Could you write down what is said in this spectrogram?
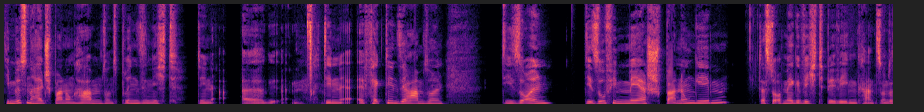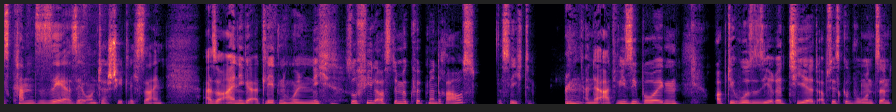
Die müssen halt Spannung haben, sonst bringen sie nicht den, äh, den Effekt, den sie haben sollen. Die sollen dir so viel mehr Spannung geben, dass du auch mehr Gewicht bewegen kannst. Und das kann sehr, sehr unterschiedlich sein. Also einige Athleten holen nicht so viel aus dem Equipment raus. Das liegt an der Art, wie sie beugen, ob die Hose sie irritiert, ob sie es gewohnt sind,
